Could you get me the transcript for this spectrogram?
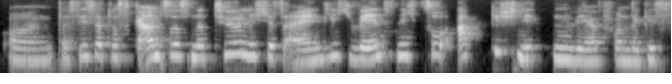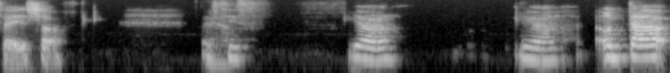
Und das ist etwas ganz was Natürliches eigentlich, wenn es nicht so abgeschnitten wäre von der Gesellschaft. Es ja. ist, ja, ja, und da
